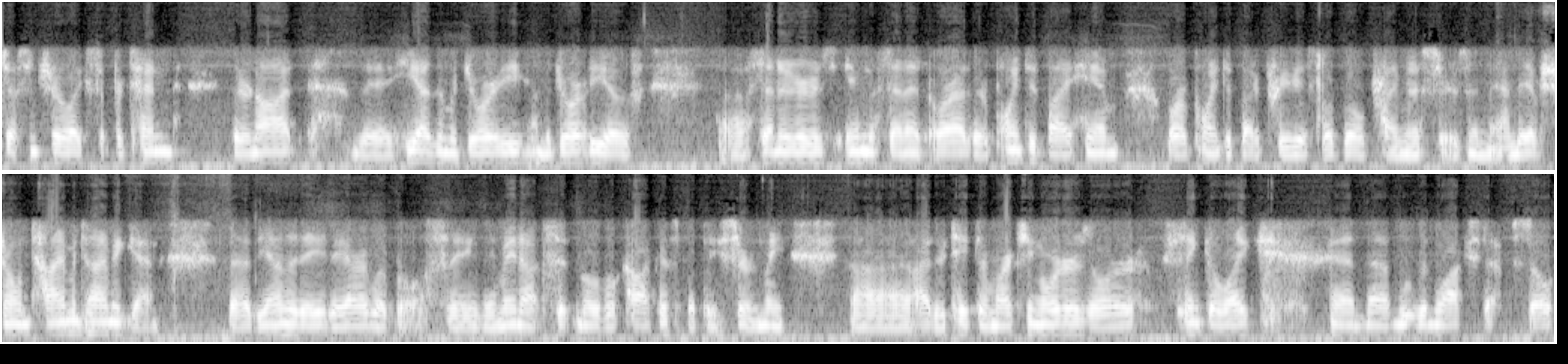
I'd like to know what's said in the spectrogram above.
Justin Trudeau likes to pretend they're not, the, he has a majority. A majority of uh, senators in the Senate are either appointed by him or appointed by previous Liberal prime ministers. And, and they have shown time and time again that at the end of the day, they are Liberals. They, they may not sit in the Liberal caucus, but they certainly uh, either take their marching orders or think alike and uh, move in lockstep. So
